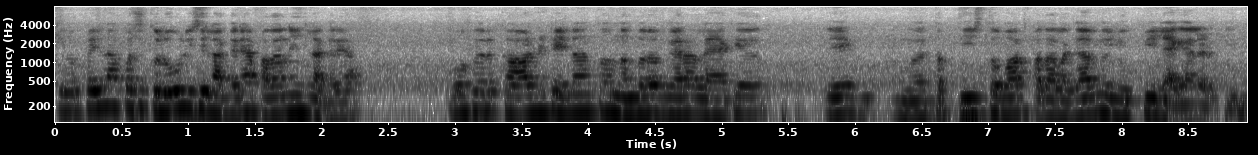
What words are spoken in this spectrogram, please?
ਕਿ ਉਹ ਪਹਿਲਾਂ ਕੁਝ ਕਲੂ ਨਹੀਂ ਸੀ ਲੱਗ ਰਿਹਾ, ਪਤਾ ਨਹੀਂ ਲੱਗ ਰਿਹਾ। ਉਹ ਫਿਰ ਕਾਲ ਡਿਟੇਲਾਂ ਤੋਂ ਨੰਬਰ ਵਗੈਰਾ ਲੈ ਕੇ ਇਹ ਤਫਤੀਸ਼ ਤੋਂ ਬਾਅਦ ਪਤਾ ਲੱਗਾ ਵੀ ਉਹ ਯੂਪੀ ਲੈ ਗਿਆ ਲੜਕੀ ਨੂੰ।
